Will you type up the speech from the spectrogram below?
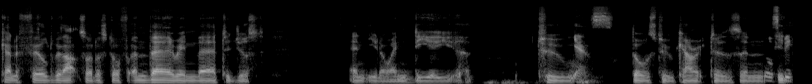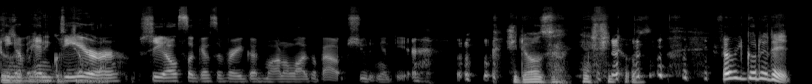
kind of filled with that sort of stuff, and they're in there to just, and you know, endear you to Yes. Those two characters. And Well, speaking of really endear, she also gives a very good monologue about shooting a deer. She does. Yes, she does. very good at it,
